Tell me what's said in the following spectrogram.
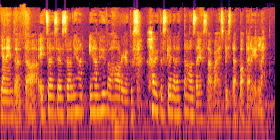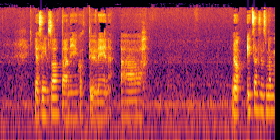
Ja niin tota, itse asiassa se on ihan, ihan hyvä harjoitus, harjoitus kenelle tahansa jossain vaiheessa pistää paperille. Ja siinä saattaa niin tyyliin äh, No itse asiassa mä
